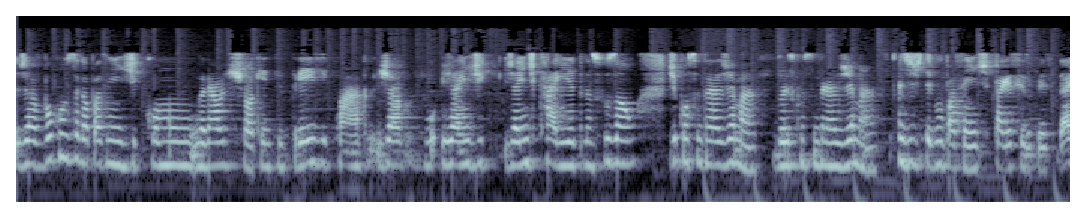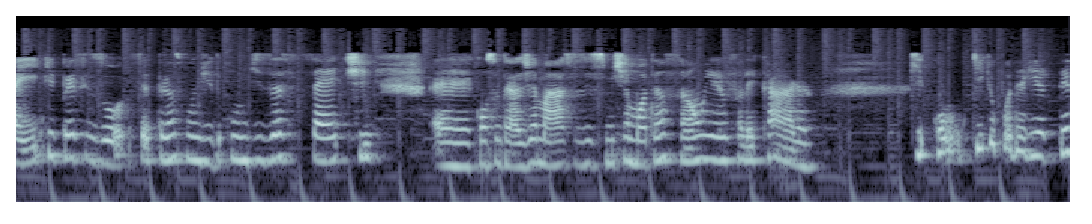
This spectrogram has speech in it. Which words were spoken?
já vou considerar o paciente como um grau de choque entre 3 e 4, já, já, indic, já indicaria transfusão de concentrados de hemácia, dois concentrados de hemácia. A gente teve um paciente parecido com esse daí, que precisou ser transfundido com 17 é, concentrados de hemácias, isso me chamou atenção e aí eu falei, cara, Que, o que, que eu poderia ter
